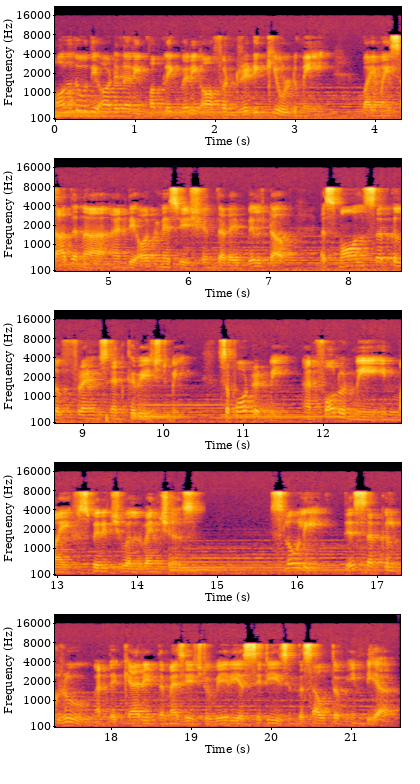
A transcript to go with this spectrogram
Although the ordinary public very often ridiculed me by my sadhana and the organization that I built up, a small circle of friends encouraged me, supported me, and followed me in my spiritual ventures. Slowly, this circle grew and they carried the message to various cities in the south of India.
